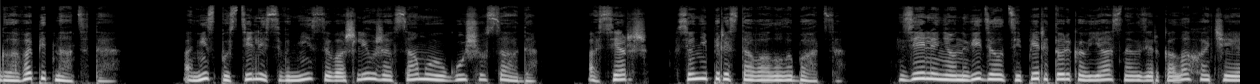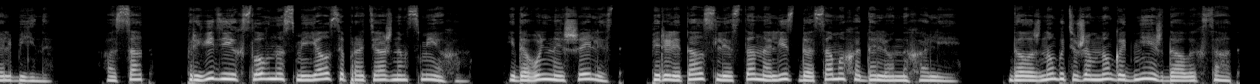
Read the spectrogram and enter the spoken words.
Глава 15. Они спустились вниз и вошли уже в самую гущу сада, а Серж все не переставал улыбаться. Зелень он видел теперь только в ясных зеркалах очей Альбины, а сад при виде их словно смеялся протяжным смехом, и довольный шелест перелетал с листа на лист до самых отдаленных аллей. Должно быть, уже много дней ждал их сад,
